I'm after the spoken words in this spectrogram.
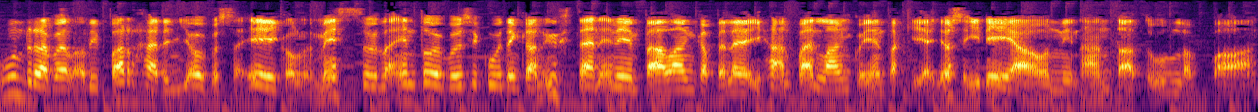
Unravel oli parhaiden joukossa E3-messuilla. En toivoisi kuitenkaan yhtään enempää lankapelejä ihan vain lankojen takia. Jos idea on, niin antaa tulla vaan.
